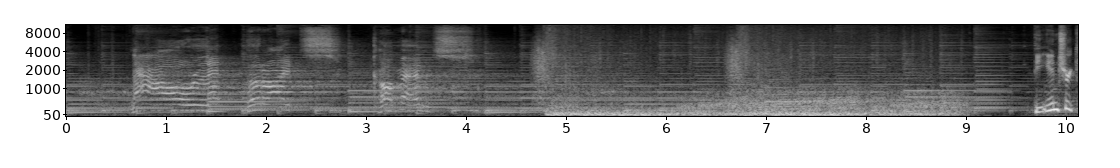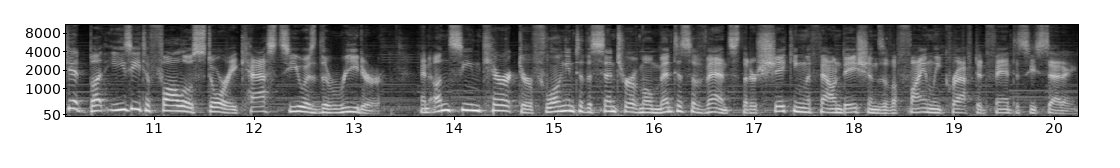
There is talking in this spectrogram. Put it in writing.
Now let the rites commence. The intricate but easy to follow story casts you as the reader, an unseen character flung into the center of momentous events that are shaking the foundations of a finely crafted fantasy setting.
